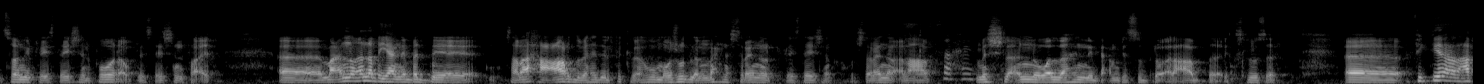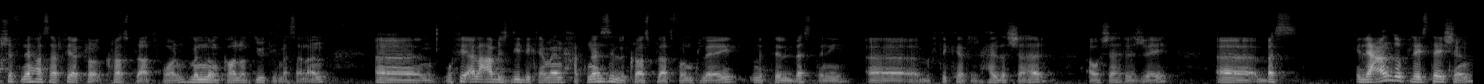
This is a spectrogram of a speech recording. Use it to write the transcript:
Sony PlayStation 4 أو PlayStation 5 آه مع إنه أنا يعني بدي بصراحه عارضه بهذه الفكرة هو موجود لأنه نحن اشترينا ال PlayStation واشترينا الألعاب. صحيح. مش لأنه والله هن عم بيصدروا ألعاب exclusive آه في كتير ألعاب شفناها صار فيها cross-platform منهم Call of Duty مثلا. وفي ألعاب جديدة كمان حتنزل ال cross-platform play مثل Destiny آه بفتكر هذا الشهر أو الشهر الجاي. آه بس اللي عنده PlayStation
